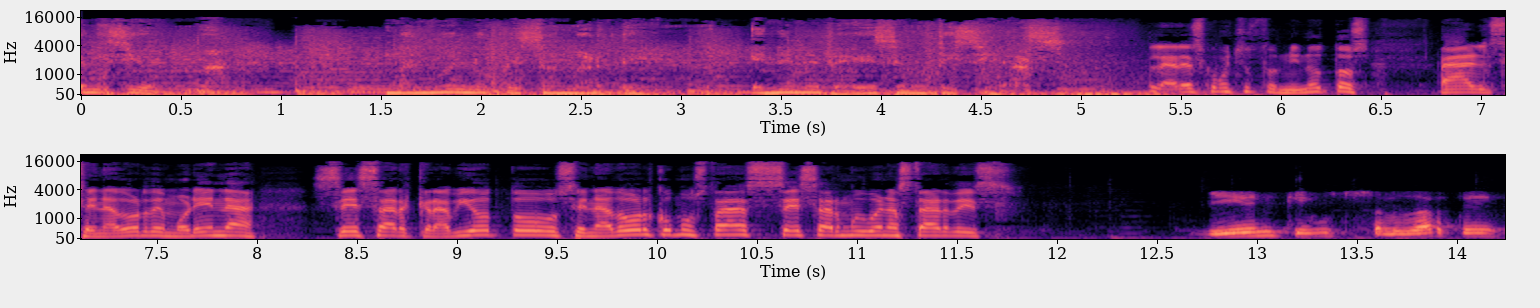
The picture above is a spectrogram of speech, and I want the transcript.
emisión. Manuel López San Martín, en MBS Noticias. Le agradezco mucho estos minutos al senador de Morena, César Cravioto. Senador, ¿cómo estás? César, muy buenas tardes. Bien, qué gusto saludarte.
